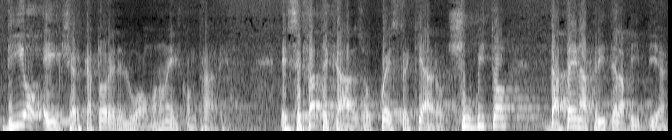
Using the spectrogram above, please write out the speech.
Dio è il cercatore dell'uomo, non è il contrario. E se fate caso, questo è chiaro subito da appena aprite la Bibbia.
